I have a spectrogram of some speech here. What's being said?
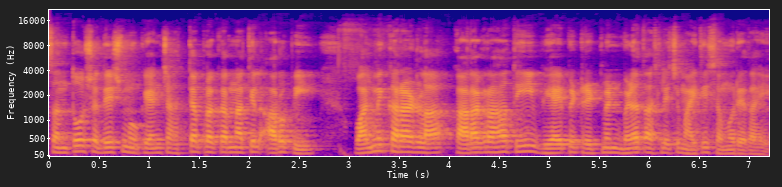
संतोष देशमुख यांच्या हत्या प्रकरणातील आरोपी वाल्मिक कराडला कारागृहातही व्ही आय पी ट्रीटमेंट मिळत असल्याची माहिती समोर येत आहे.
